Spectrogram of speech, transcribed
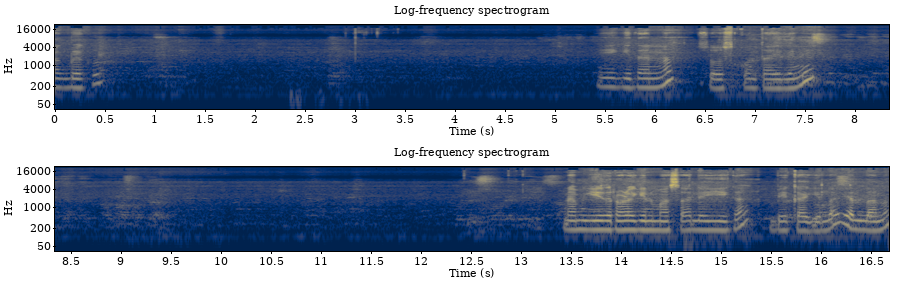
ಆಗಬೇಕು. ಈಗ ಇದನ್ನು ಸೋಸ್ಕೊತಾ ಇದ್ದೀನಿ. ನಮಗೆ ಇದರೊಳಗಿನ ಮಸಾಲೆ ಈಗ ಬೇಕಾಗಿಲ್ಲ, ಎಲ್ಲನೂ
